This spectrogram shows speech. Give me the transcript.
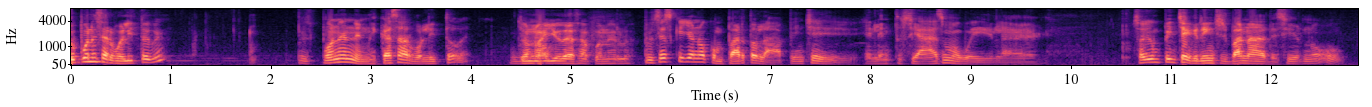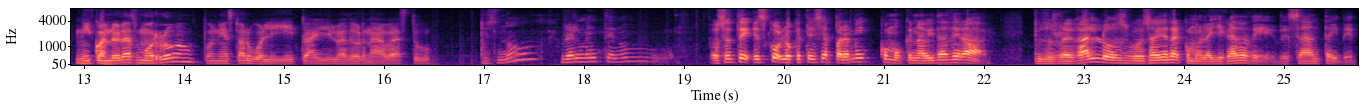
¿Tú pones arbolito, güey? Pues ponen en mi casa arbolito, güey. Yo no ayudas a ponerlo. Pues es que yo no comparto la pinche. el entusiasmo, güey. La... Soy un pinche Grinch, van a decir, ¿no? Ni cuando eras morro ponías tu arbolito ahí, lo adornabas tú. Pues no, realmente no. O sea, te- es lo que te decía, para mí como que Navidad era, pues regalos, güey. O sea, era como la llegada de, de Santa y de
